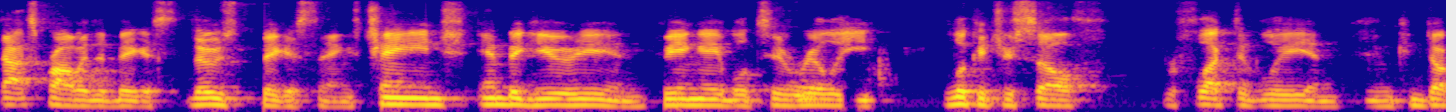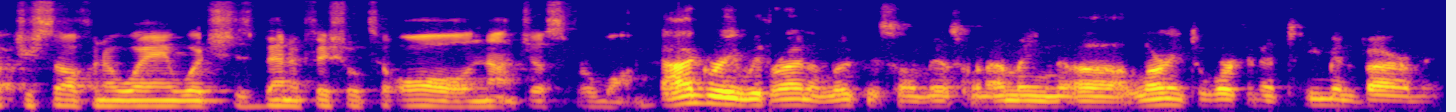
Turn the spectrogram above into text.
That's probably the biggest those biggest things. Change ambiguity and being able to really look at yourself reflectively and, and, conduct yourself in a way in which is beneficial to all and not just for one. I agree with Ryan and Lucas on this one. I mean, uh, learning to work in a team environment.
